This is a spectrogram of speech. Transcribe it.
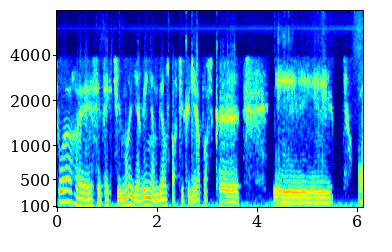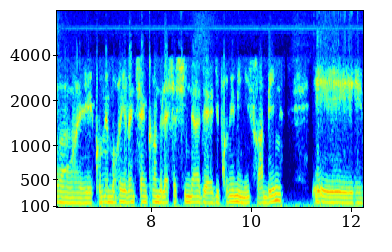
soir, effectivement, il y avait une ambiance particulière parce que on a commémoré 25 ans de l'assassinat du premier ministre Rabin et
